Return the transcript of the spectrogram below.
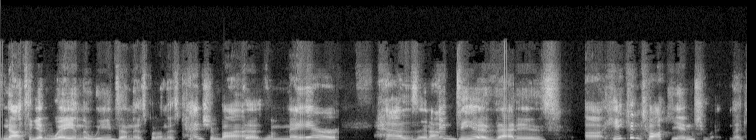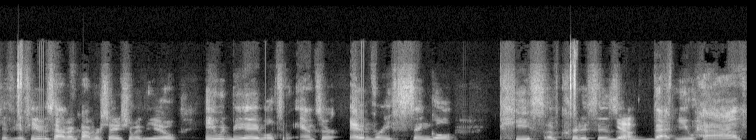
not to get way in the weeds on this, but on this pension bond, the, the mayor has an idea that is uh, he can talk you into it. Like if, if he was having a conversation with you, he would be able to answer every single piece of criticism yep. that you have.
